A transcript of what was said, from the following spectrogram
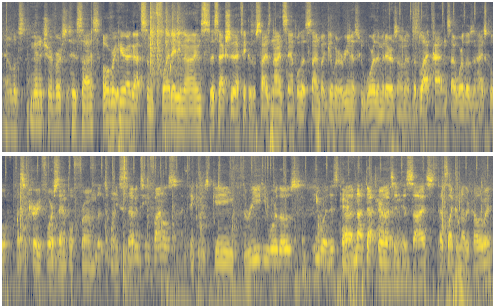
And it looks miniature versus his size. Over here I got some Flight 89s. This actually I think is a size 9 sample that's signed by Gilbert Arenas who wore them at Arizona. The black patents, I wore those in high school. That's a Curry 4 sample from the 2017 finals. Think it was game 3 he wore those. He wore this pair. Uh, not that pair that's in his size. That's like another colorway.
